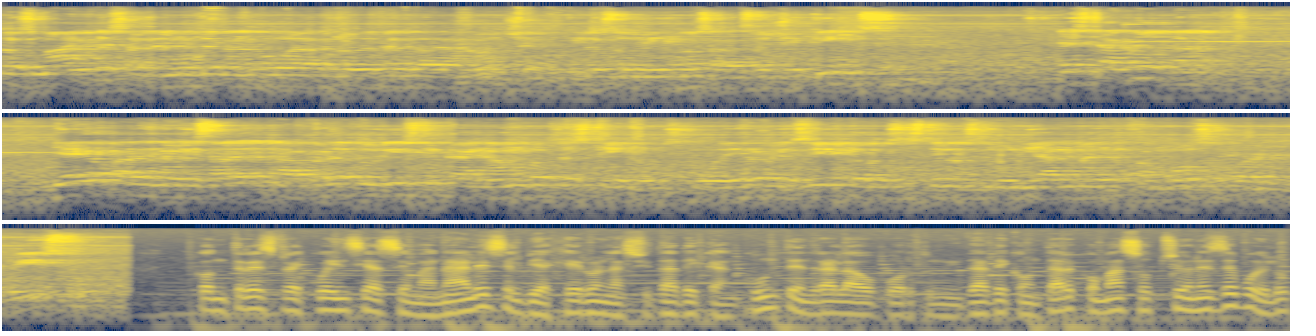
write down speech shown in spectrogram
Los martes saldremos de Cancún a las 9.30 de la noche y los domingos a las 8.15. Esta ruta llega para dinamizar la oferta turística en ambos destinos. Como dije al principio, dos destinos mundialmente famosos por el turismo Con tres frecuencias semanales, el viajero en la ciudad de Cancún tendrá la oportunidad de contar con más opciones de vuelo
